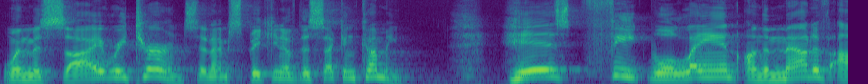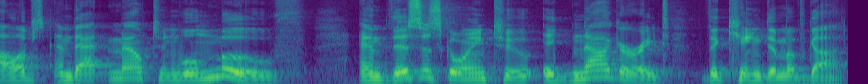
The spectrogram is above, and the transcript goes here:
when Messiah returns, and I'm speaking of the second coming, his feet will land on the Mount of Olives and that mountain will move. And this is going to inaugurate the kingdom of God.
